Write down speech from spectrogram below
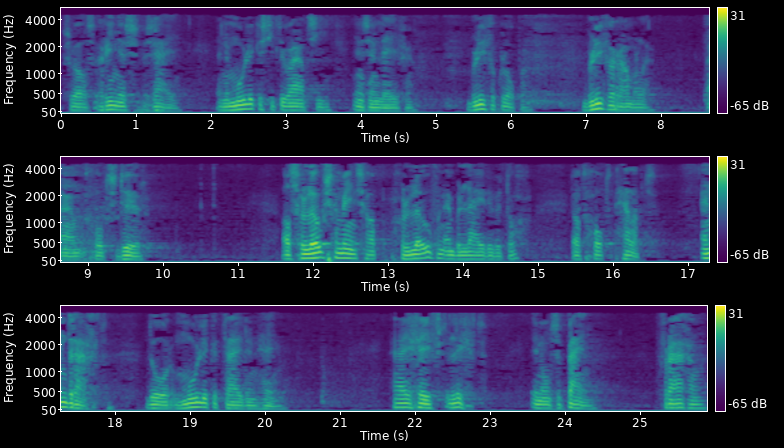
zoals Rinus zei, in een moeilijke situatie in zijn leven. Blieven kloppen, blieven rammelen aan Gods deur. Als geloofsgemeenschap geloven en beleiden we toch dat God helpt en draagt door moeilijke tijden heen. Hij geeft licht in onze pijn, vragen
